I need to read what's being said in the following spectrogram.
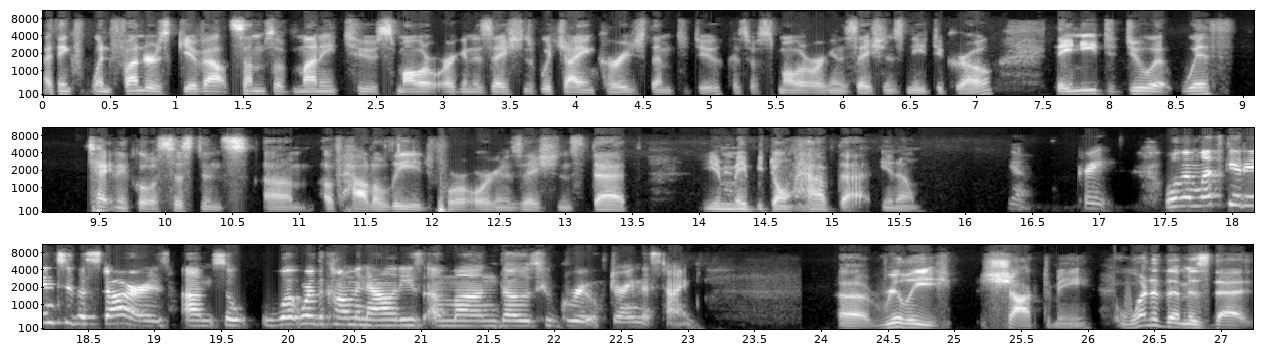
I think when funders give out sums of money to smaller organizations, which I encourage them to do because those smaller organizations need to grow, they need to do it with technical assistance um, of how to lead for organizations that you know, maybe don't have that. You know. Yeah, great. Well, then let's get into the stars. Um, so, what were the commonalities among those who grew during this time? Uh, really shocked me. One of them is that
